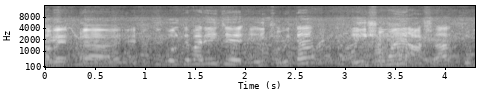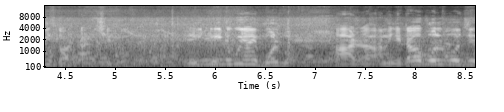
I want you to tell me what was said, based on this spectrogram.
তবে এটুকু বলতে পারি যে এই ছবিটা এই সময়ে আসা খুবই দরকার ছিল। এই, এইটুকুই আমি বলব। আর আমি এটাও বলব যে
